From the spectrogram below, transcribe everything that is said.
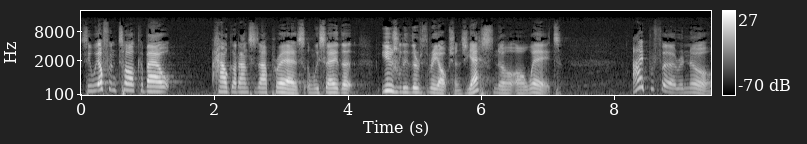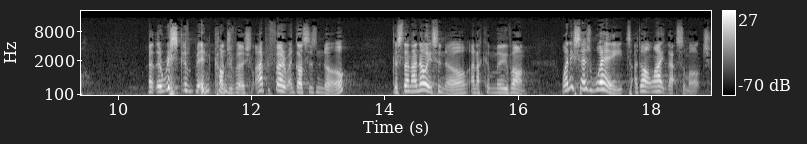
See, we often talk about how God answers our prayers, and we say that usually there are three options yes, no, or wait. I prefer a no at the risk of being controversial, I prefer it when God says no, because then I know it's a no and I can move on. When He says wait, I don't like that so much.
